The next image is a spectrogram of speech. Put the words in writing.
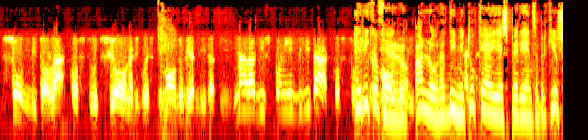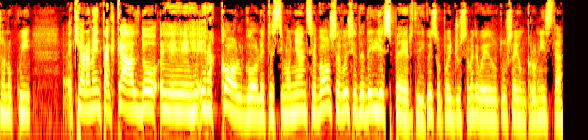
subito la costruzione di questi moduli abitativi, ma la disponibilità a costruire Enrico Fierro, moduli. allora dimmi tu che hai esperienza, perché io sono qui eh, chiaramente al caldo e, e raccolgo le testimonianze vostre, voi siete degli esperti di questo, poi giustamente detto tu sei un cronista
